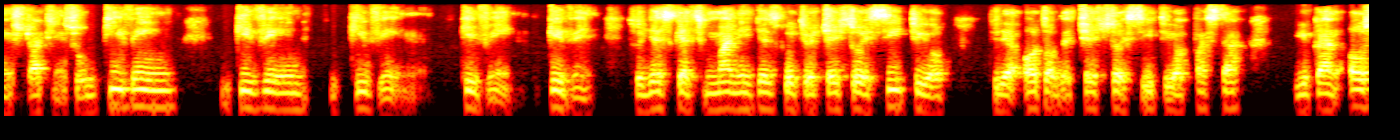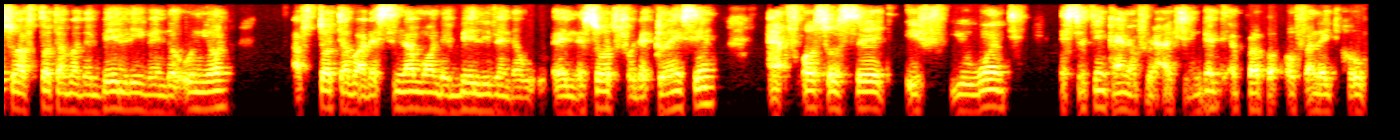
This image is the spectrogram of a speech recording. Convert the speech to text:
instruction. So giving, giving, giving, giving, giving. So just get money, just go to your church, so a seat to your to the altar of the church, so a seat to your pastor. You can also have thought about the bay leaf and the onion. I've thought about the cinnamon, the bay leaf, and the and the salt for the cleansing. I've also said if you want a certain kind of reaction, get a proper orphanage home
